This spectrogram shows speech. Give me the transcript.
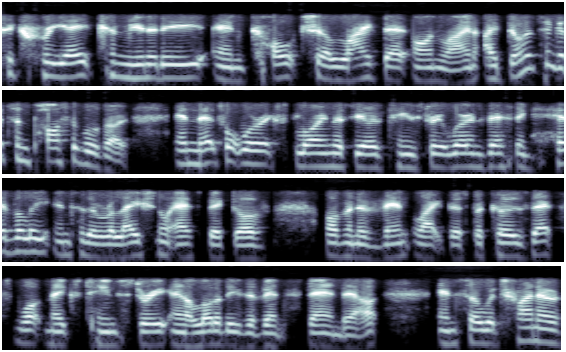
to create community and culture like that online. I don't think it's impossible though. And that's what we're exploring this year with Teen Street. We're investing heavily into the relational aspect of, of an event like this because that's what makes Teen Street and a lot of these events stand out. And so we're trying to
